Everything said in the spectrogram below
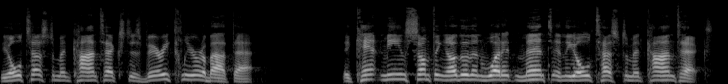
The Old Testament context is very clear about that. It can't mean something other than what it meant in the Old Testament context.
